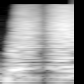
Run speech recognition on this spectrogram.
you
